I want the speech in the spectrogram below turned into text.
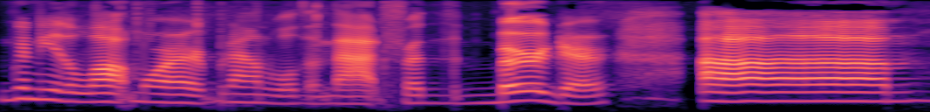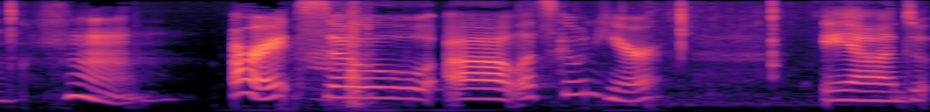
I'm gonna need a lot more brown wool than that for the burger. Um, hmm. All right. So uh, let's go in here and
